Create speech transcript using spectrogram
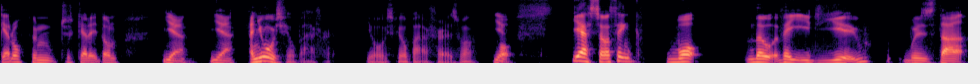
get up and just get it done, Yeah, yeah, and you always feel better for it. You always feel better for it as well. Yeah. But, yeah. So I think what motivated you was that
